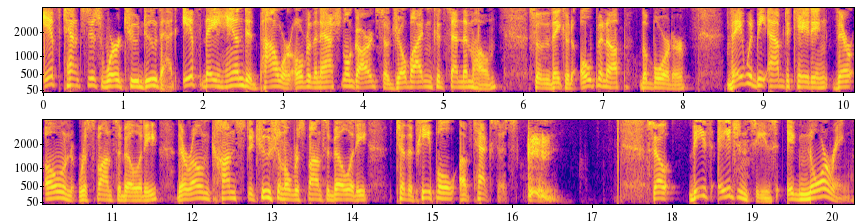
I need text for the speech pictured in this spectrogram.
if Texas were to do that, if they handed power over the National Guard so Joe Biden could send them home, so that they could open up the border, they would be abdicating their own responsibility, their own constitutional responsibility to the people of Texas. so these agencies ignoring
